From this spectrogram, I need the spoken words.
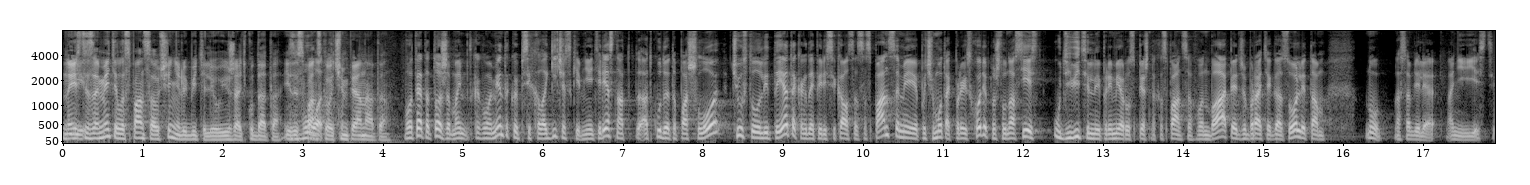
Но и... если заметил, испанцы вообще не любители уезжать куда-то из испанского вот. чемпионата. Вот это тоже какой момент такой психологический. Мне интересно, от, откуда это пошло. Чувствовал ли ты это, когда пересекался с испанцами? Почему так происходит? Потому что у нас есть удивительный пример успешных испанцев в НБА. Опять же, братья Газоли там, ну, на самом деле, они и есть,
